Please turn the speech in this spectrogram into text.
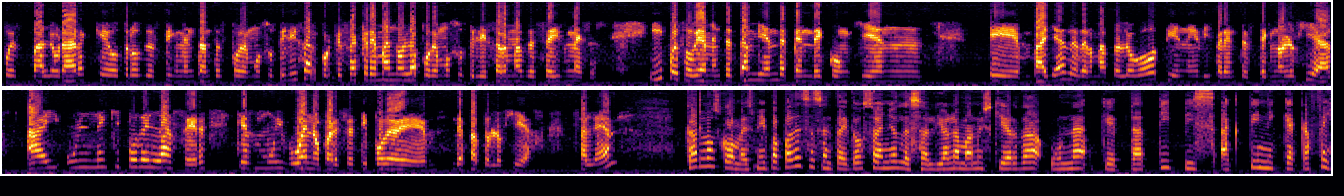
pues valorar qué otros despigmentantes podemos utilizar, porque esa crema no la podemos utilizar más de seis meses. Y pues obviamente también depende con quién eh, vaya de dermatólogo, tiene diferentes tecnologías. Hay un equipo de láser que es muy bueno para ese tipo de, de patologías. ¿Sale? Carlos Gómez, mi papá de 62 años le salió en la mano izquierda una quetatitis actínica café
